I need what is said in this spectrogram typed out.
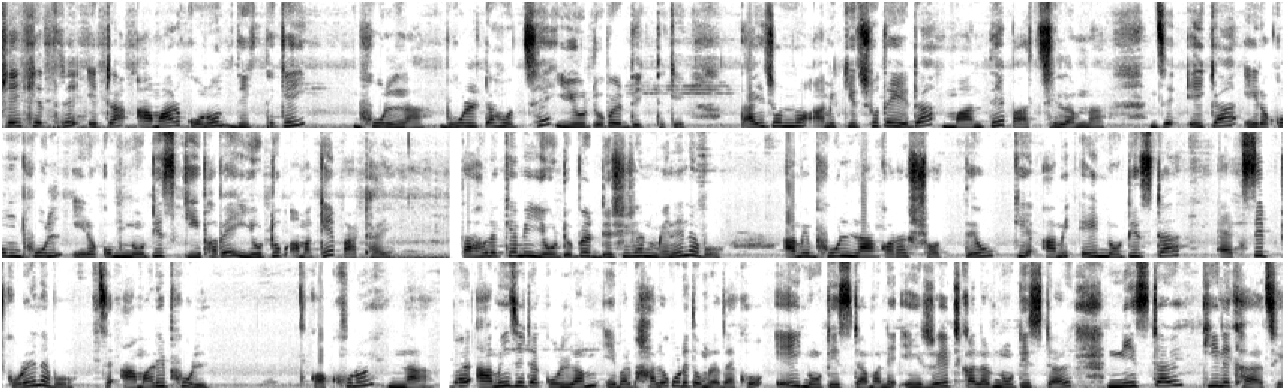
সেই ক্ষেত্রে এটা আমার কোনো দিক থেকেই ভুল না, ভুলটা হচ্ছে ইউটিউবের দিক থেকে। তাই জন্য আমি কিছুতেই এটা মানতে পারছিলাম না যে এটা এরকম ভুল, এরকম নোটিস কীভাবে ইউটিউব আমাকে পাঠায়। তাহলে কি আমি ইউটিউবের ডিসিশন মেনে নেব? আমি ভুল না করা সত্ত্বেও কি আমি এই নোটিশটা অ্যাকসেপ্ট করে নেব যে আমারই ভুল? কখনোই না। এবার আমি যেটা করলাম, এবার ভালো করে তোমরা দেখো, এই নোটিশটা মানে এই রেড কালার নোটিশটার নিচটায় কী লেখা আছে?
